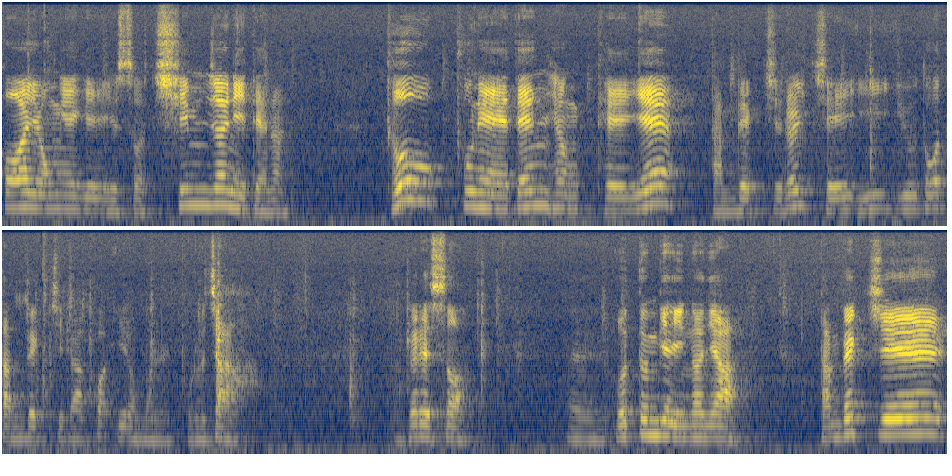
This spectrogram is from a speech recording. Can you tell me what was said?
포화 용액에 의해서 침전이 되는 더욱 분해된 형태의 단백질을 제2유도 단백질이라고 이름을 부르자. 그래서 어떤 게 있느냐? 단백질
